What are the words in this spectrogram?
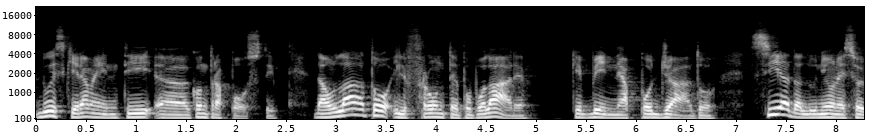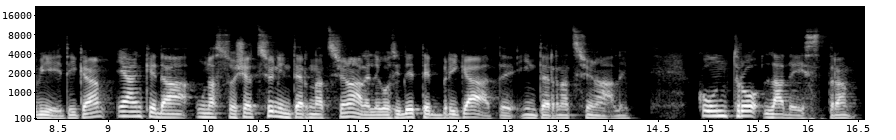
due schieramenti eh, contrapposti. Da un lato il fronte popolare, che venne appoggiato sia dall'Unione Sovietica e anche da un'associazione internazionale, le cosiddette brigate internazionali, contro la destra.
